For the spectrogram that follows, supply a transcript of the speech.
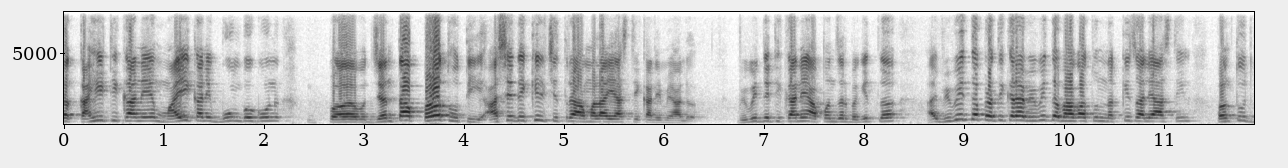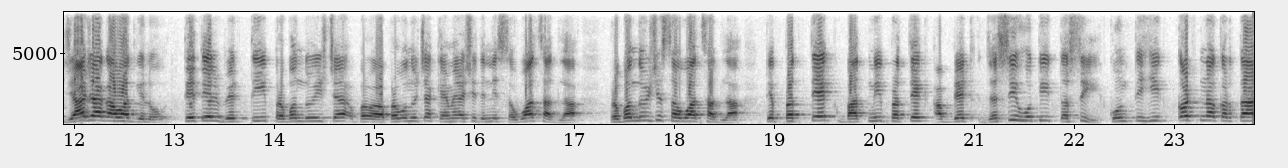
तर काही ठिकाणी माईक आणि बूम बघून प- जनता पळत होती असे देखील चित्र आम्हाला याच ठिकाणी मिळालं. विविध ठिकाणी आपण जर बघितलं विविध प्रतिक्रिया विविध भागातून नक्कीच आल्या असतील. परंतु ज्या ज्या गावात गेलो ते ते व्यक्ती प्रबंधवीच्या प्रबंधूच्या कॅमेऱ्याशी त्यांनी संवाद साधला. प्रबंधवीशी संवाद साधला. ते प्रत्येक बातमी प्रत्येक अपडेट जशी होती तशी कोणतीही कट न करता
